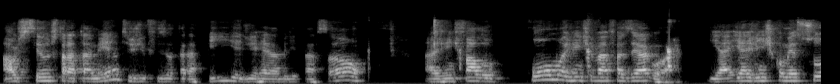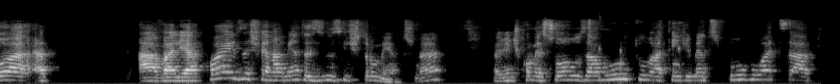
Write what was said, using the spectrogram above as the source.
aos seus tratamentos de fisioterapia, de reabilitação. A gente falou como a gente vai fazer agora. E aí a gente começou a, a a avaliar quais as ferramentas e os instrumentos, né? A gente começou a usar muito atendimentos por WhatsApp,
